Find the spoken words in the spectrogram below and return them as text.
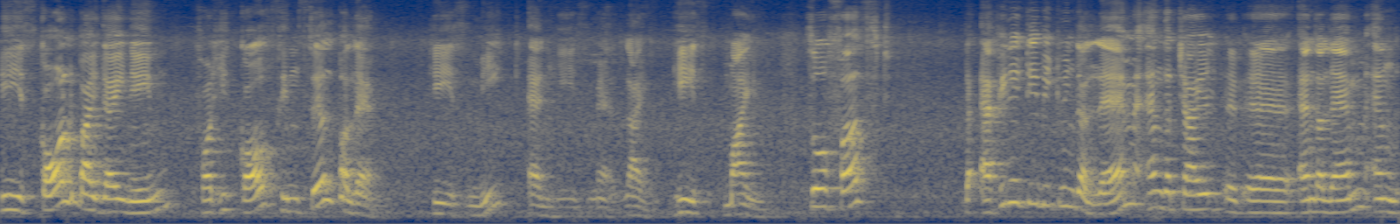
he is called by thy name, for he calls himself a lamb. He is meek and he is mild. He is mild. So first, the affinity between the lamb and the child, uh, uh, and the lamb and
